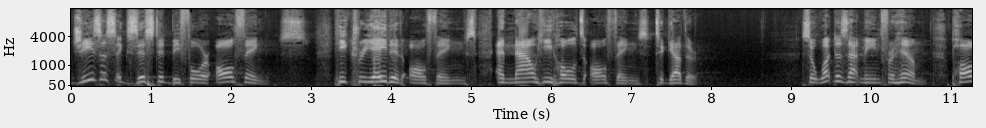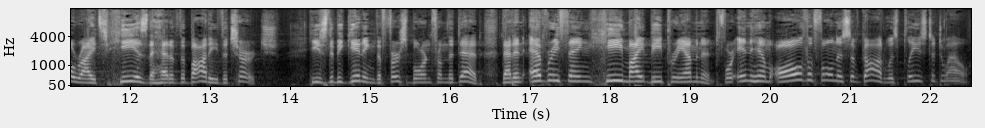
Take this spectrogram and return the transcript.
Jesus existed before all things. He created all things, and now he holds all things together. So, what does that mean for him? Paul writes, He is the head of the body, the church. He's the beginning, the firstborn from the dead, that in everything he might be preeminent. For in him all the fullness of God was pleased to dwell.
